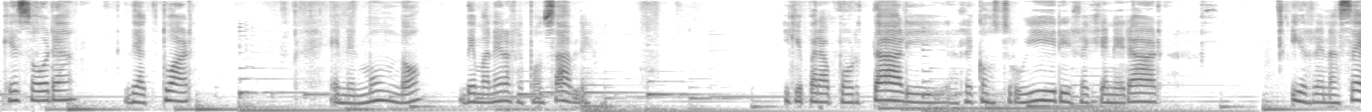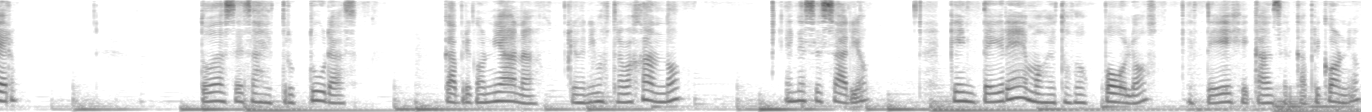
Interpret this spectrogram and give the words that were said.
que es hora de actuar en el mundo de manera responsable y que para aportar y reconstruir y regenerar y renacer todas esas estructuras capricornianas que venimos trabajando, es necesario que integremos estos dos polos este eje cáncer Capricornio,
